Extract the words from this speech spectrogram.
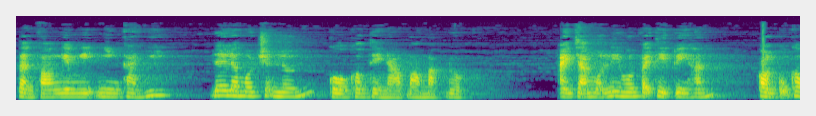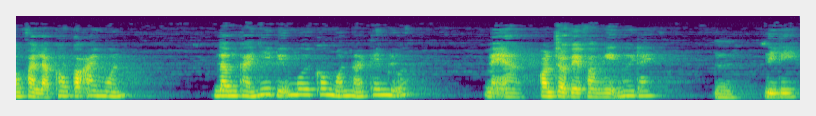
Tần Phong nghiêm nghị nhìn cả Nhi, đây là một chuyện lớn, cô không thể nào bỏ mặc được. Anh chẳng muốn ly hôn vậy thì tùy hắn, còn cũng không phải là không có ai muốn. Lâm Khải Nhi bĩu môi không muốn nói thêm nữa. Mẹ à, con trở về phòng nghỉ ngơi đây. Ừ, đi đi.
